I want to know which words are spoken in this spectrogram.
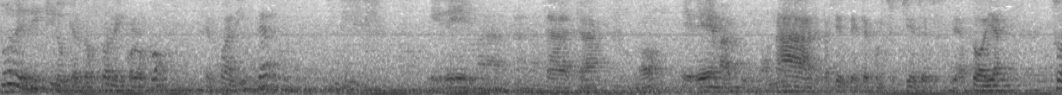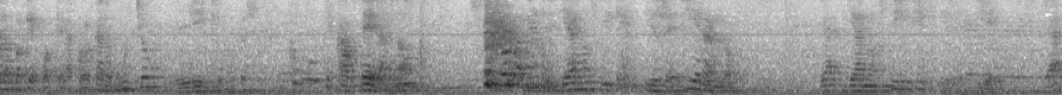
todo el líquido que el doctor le colocó se fue al intersticio. Edemas, saca, ¿no? Edema pulmonar, el paciente entra con insuficiencia respiratoria ¿Solo por? Porque le ha colocado mucho líquido. Entonces, con mucha cautela, ¿no? Solamente diagnostiquen y refiéranlo. ¿Ya? Diagnostiquen y refieren. ¿Ya?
